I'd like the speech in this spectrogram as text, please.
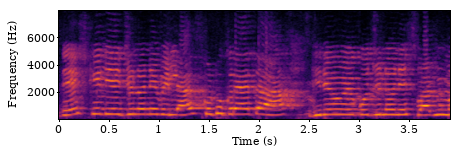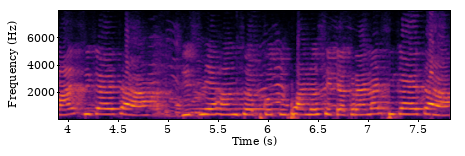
देश के लिए जिन्होंने विलास को ठुकराया था गिरे हुए को जिन्होंने स्वाभिमान सिखाया था जिसने हम सबको तूफानों से टकराना सिखाया था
